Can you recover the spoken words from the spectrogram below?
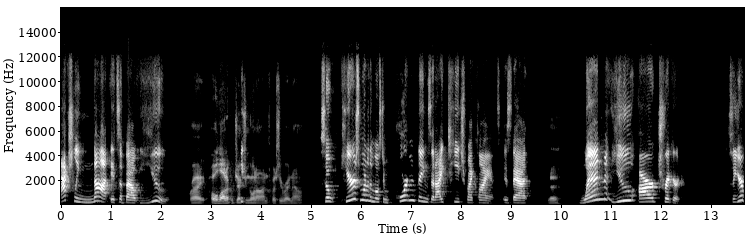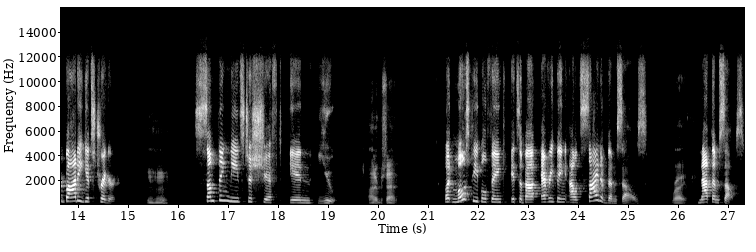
actually not. It's about you. Right. Whole lot of projection going on, especially right now. So here's one of the most important things that I teach my clients is that Okay. when you are triggered, so your body gets triggered, Mm-hmm. something needs to shift in you. 100%. But most people think it's about everything outside of themselves, Right. not themselves.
